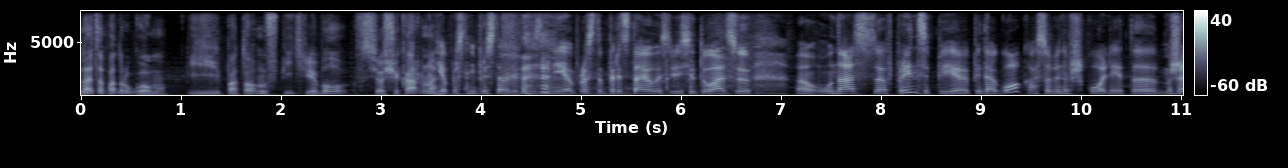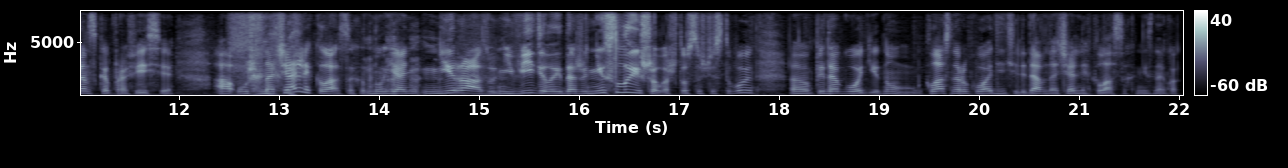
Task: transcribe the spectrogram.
Но это по-другому. И потом в Питере был все шикарно. Я просто не представляю, извини, я просто представила себе ситуацию. Э, У нас, э, в принципе, педагог, особенно в школе, это женская профессия. А уж в начальных классах, ну, я ни разу не видела и даже не слышала, что существуют э, педагоги, ну, классные руководители, да, в начальных классах, не знаю, как,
